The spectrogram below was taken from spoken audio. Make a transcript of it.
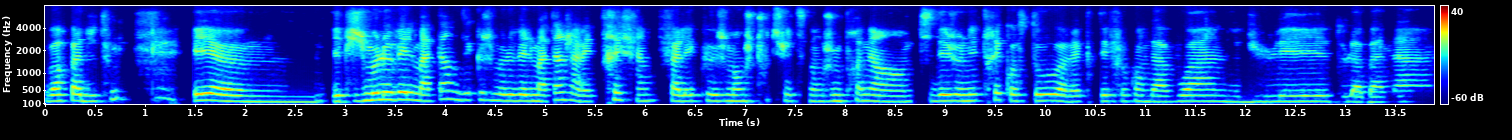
voire pas du tout. Et, et puis je me levais le matin, dès que je me levais le matin, j'avais très faim. Il fallait que je mange tout de suite. Donc je me prenais un petit déjeuner très costaud avec des flocons d'avoine, du lait, de la banane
